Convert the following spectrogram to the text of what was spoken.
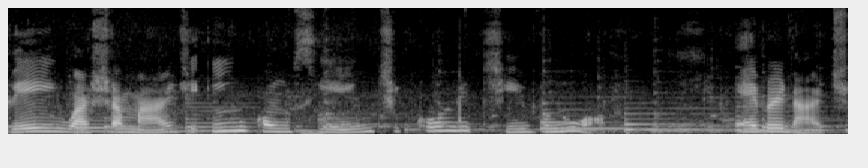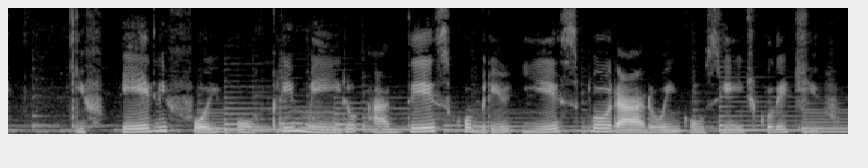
veio a chamar de inconsciente coletivo no homem. É verdade que ele foi o primeiro a descobrir e explorar o inconsciente coletivo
